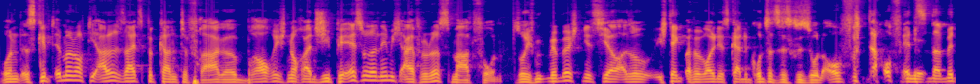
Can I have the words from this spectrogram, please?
Und es gibt immer noch die allseits bekannte Frage, brauche ich noch ein GPS oder nehme ich einfach nur das Smartphone? So, ich, wir möchten jetzt hier, also ich denke mal, wir wollen jetzt keine Grundsatzdiskussion auf, aufhetzen damit.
